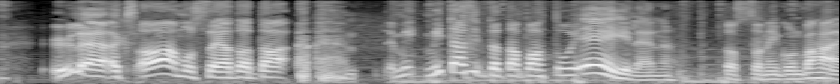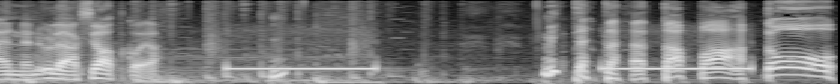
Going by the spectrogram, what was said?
Yleäks aamussa ja tota, mi- mitä sitten tapahtui eilen? Tossa niin kuin vähän ennen Yleäks jatkoja. Mitä tää tapahtuu?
